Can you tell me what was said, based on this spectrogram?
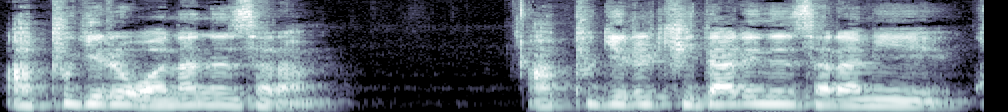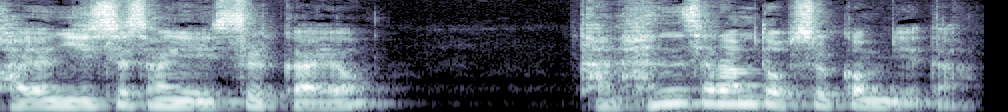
아프기를 원하는 사람, 아프기를 기다리는 사람이 과연 이 세상에 있을까요? 단 한 사람도 없을 겁니다.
